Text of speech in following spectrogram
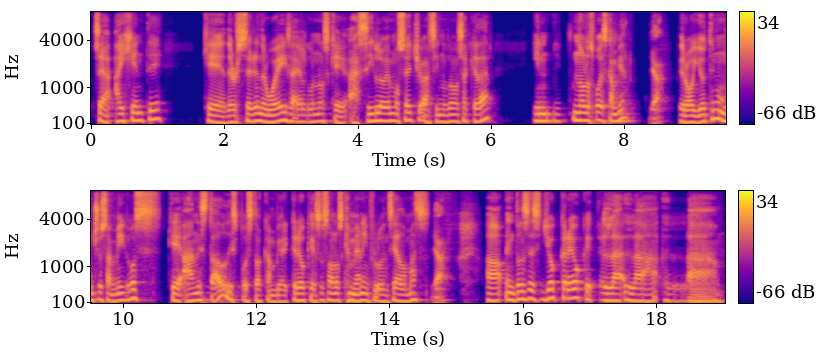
O sea, hay gente que they're set in their ways, hay algunos que así lo hemos hecho, así nos vamos a quedar y no los puedes cambiar. ya, Pero yo tengo muchos amigos que han estado dispuestos a cambiar. Creo que esos son los que me han influenciado más. ya, Ah, entonces yo creo que la, la, la,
